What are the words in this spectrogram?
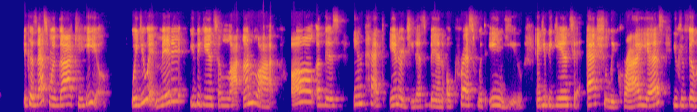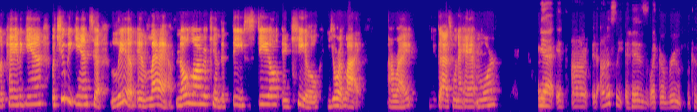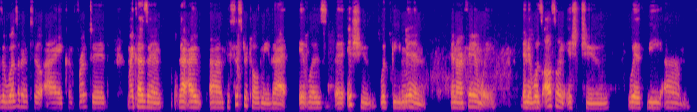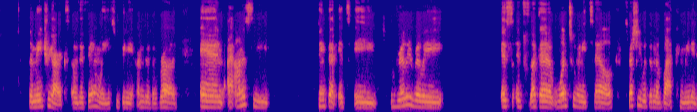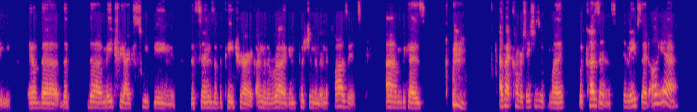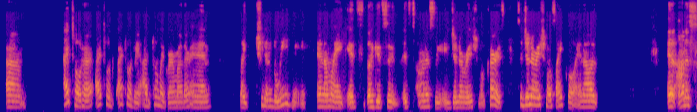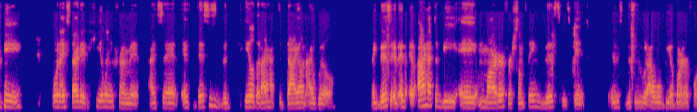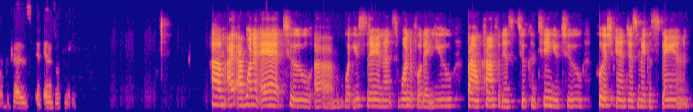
because that's when God can heal. When you admit it, you begin to lock, unlock all of this impact energy that's been oppressed within you. And you begin to actually cry. Yes, you can feel the pain again, but you begin to live and laugh. No longer can the thief steal and kill your life. All right. You guys want to add more? Yeah, it um it honestly is like a root because it wasn't until I confronted my cousin that I um, his sister told me that it was an issue with the men in our family, and it was also an issue with the um, the matriarchs of the family sweeping it under the rug. And I honestly think that it's a really, really it's it's like a one too many tale, especially within the black community of the the the matriarch sweeping the sins of the patriarch under the rug and pushing them in the closets um, because I've had conversations with my with cousins and they've said, "Oh yeah, um, I told her, I told, I told me, I told my grandmother, and like she didn't believe me." And I'm like, it's like it's a, it's honestly a generational curse. It's a generational cycle, and I was, and honestly, when I started healing from it, I said, if this is the hill that I have to die on, I will. Like this, if, if, if I have to be a martyr for something, this is it. This, is what I will be a burner for because it ends with me. Um, I, I want to add to um, what you're saying. That's wonderful that you found confidence to continue to push and just make a stand.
